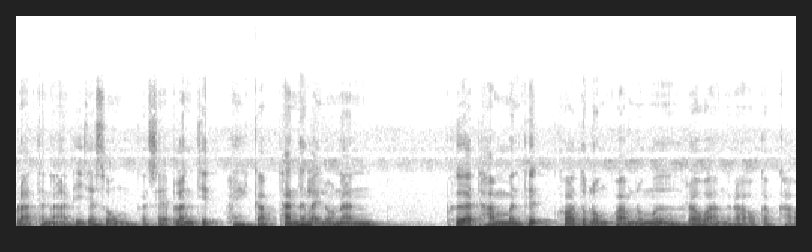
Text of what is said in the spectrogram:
ปรารถนาที่จะส่งกระแสพลังจิตให้กับท่านทั้งหลายเหล่านั้น เพื่อทำบันทึกข้อตกลงความร่วมมือระหว่างเรากับเขา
